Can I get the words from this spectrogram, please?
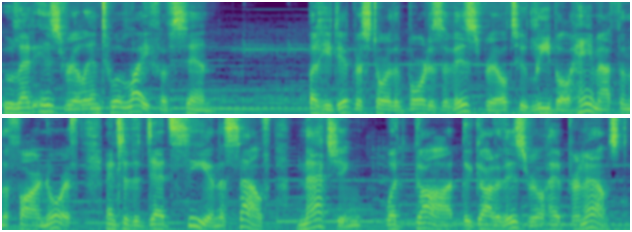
who led Israel into a life of sin. But he did restore the borders of Israel to Lebo Hamath in the far north and to the Dead Sea in the south, matching what God, the God of Israel, had pronounced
